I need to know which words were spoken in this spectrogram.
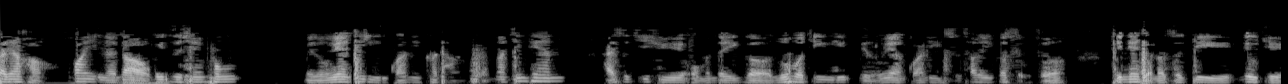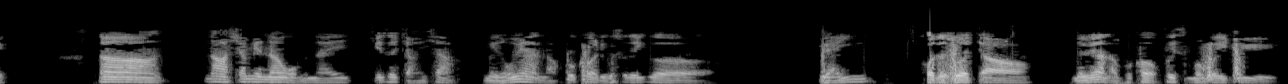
大家好，欢迎来到微智先锋美容院经营管理课堂。那今天还是继续我们的一个如何经营美容院管理实操的一个守则。今天讲的是第六节。那那下面呢，我们来接着讲一下美容院老顾客流失的一个原因，或者说叫美容院老顾客为什么会去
